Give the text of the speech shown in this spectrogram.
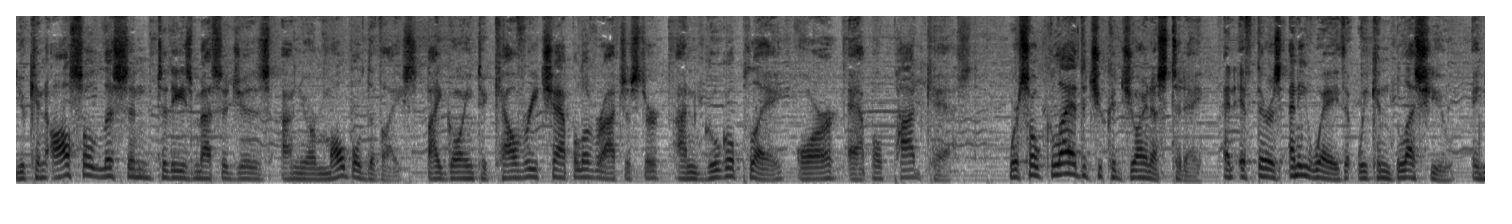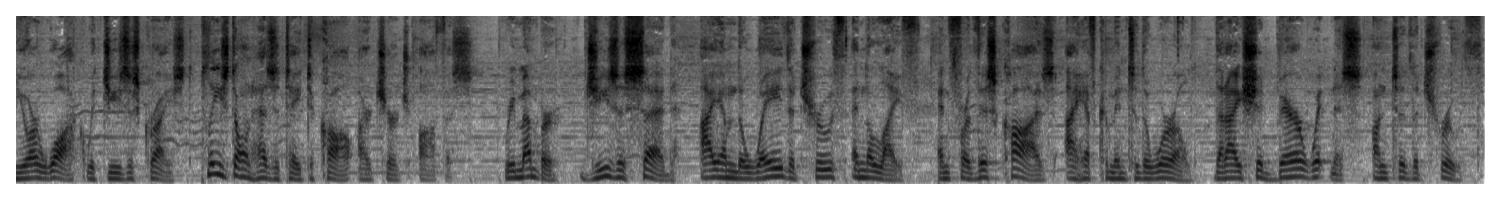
You can also listen to these messages on your mobile device by going to Calvary Chapel of Rochester on Google Play or Apple Podcast. We're so glad that you could join us today. And if there is any way that we can bless you in your walk with Jesus Christ, please don't hesitate to call our church office. Remember, Jesus said, I am the way, the truth, and the life, and for this cause I have come into the world, that I should bear witness unto the truth.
